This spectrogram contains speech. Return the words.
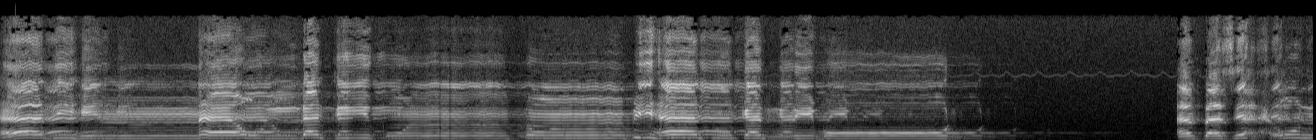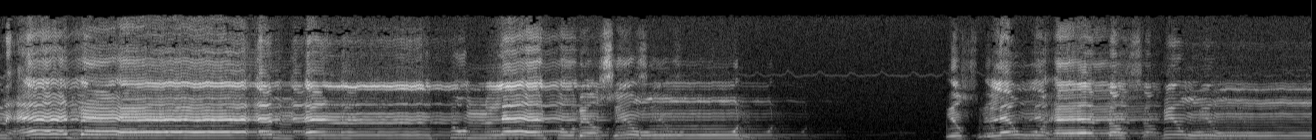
هذه النار التي كنتم بها تكذبون. أفسحر هذا أم أنتم لا تبصرون؟ اصلوها فاصبرون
